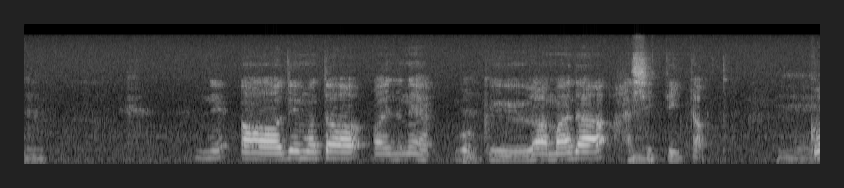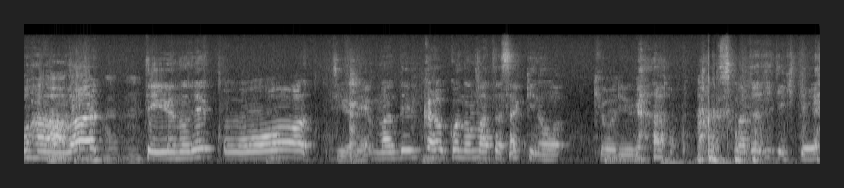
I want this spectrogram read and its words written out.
うん。ねああでまたあれだね。僕はまだ走っていた、えーご飯はあそうね。うんうん。っていうのでおーっていうね。まあでかこのまたさっきの恐竜が また出てきて。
